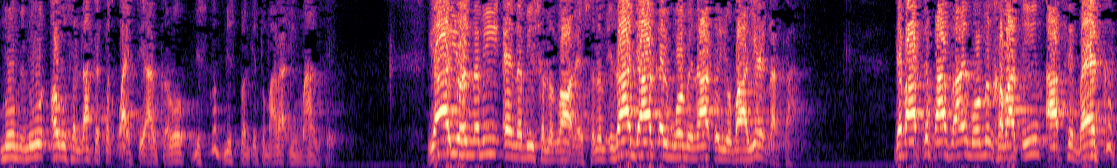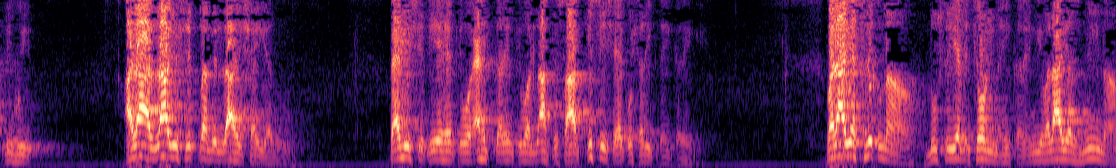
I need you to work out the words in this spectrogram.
مومنون اور اس اللہ کا تقوا اختیار کرو، جس کو جس پر کہ تمہارا ایمان ہے۔ یا یو نبی اے نبی صلی اللہ علیہ وسلم، اذا جا کر مومنات و یوبا یہ نہ کہا جب آپ کے پاس آئے مومن خواتین، آپ سے بیعت کرتی ہوئی اللہ اللہ یوسف نب اللہ شعیل پہلی شک یہ ہے کہ وہ عہد کریں کہ وہ اللہ کے ساتھ کسی شے کو شریک نہیں کرے گی ولا یسرک نہ دوسری یہ کہ چوری نہیں کریں گی۔ ولا یزمینہ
